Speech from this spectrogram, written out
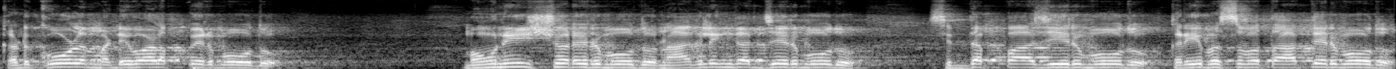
ಕಡ್ಕೋಳ ಮಡಿವಾಳಪ್ಪ ಇರ್ಬೋದು, ಮೌನೇಶ್ವರ ಇರ್ಬೋದು, ನಾಗಲಿಂಗಜ್ಜ ಇರ್ಬೋದು, ಸಿದ್ದಪ್ಪಾಜಿ ಇರ್ಬೋದು, ಕರಿಬಸವ ತಾತ ಇರ್ಬೋದು,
